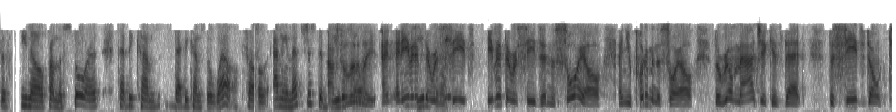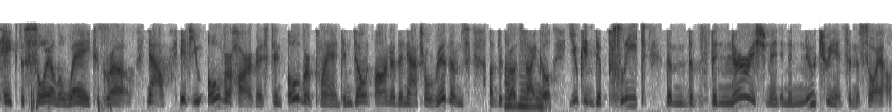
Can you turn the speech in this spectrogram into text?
the you know from the source that becomes that becomes the wealth. So I mean, that's just a beautiful. Absolutely, and and even if there were seeds even if there were seeds in the soil and you put them in the soil, the real magic is that the seeds don't take the soil away to grow. Now, if you overharvest and overplant and don't honor the natural rhythms of the growth mm-hmm. cycle, you can deplete the, the the nourishment and the nutrients in the soil.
